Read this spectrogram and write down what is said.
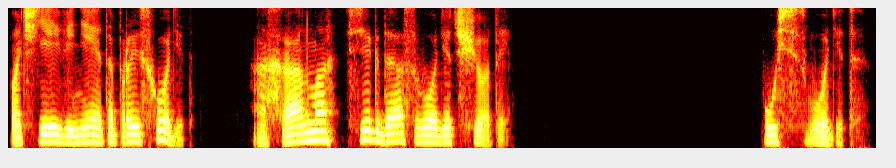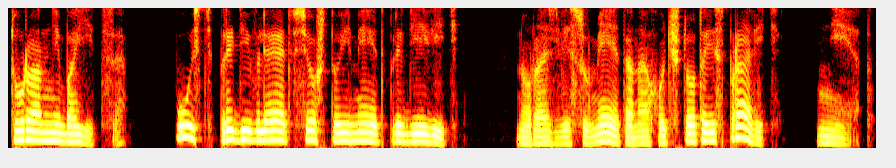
по чьей вине это происходит. А Ханма всегда сводит счеты. Пусть сводит, Туран не боится. Пусть предъявляет все, что имеет предъявить. Но разве сумеет она хоть что-то исправить? Нет.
